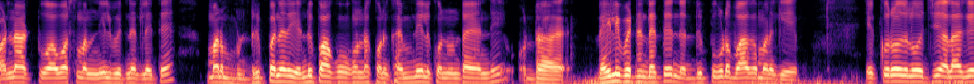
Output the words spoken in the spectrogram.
వన్ ఆర్ టూ అవర్స్ మనం నీళ్ళు పెట్టినట్లయితే మనం డ్రిప్ అనేది ఎండిపోకోకుండా కొన్ని కంపెనీలు కొన్ని ఉంటాయండి. డైలీ పెట్టినట్లయితే డ్రిప్ కూడా బాగా మనకి ఎక్కువ రోజులు వచ్చి అలాగే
